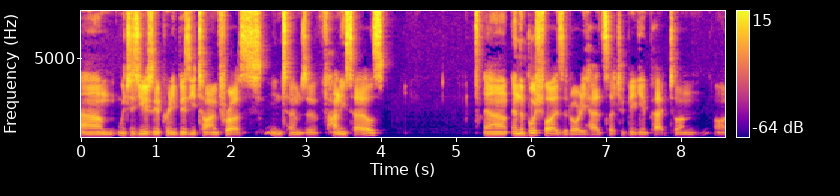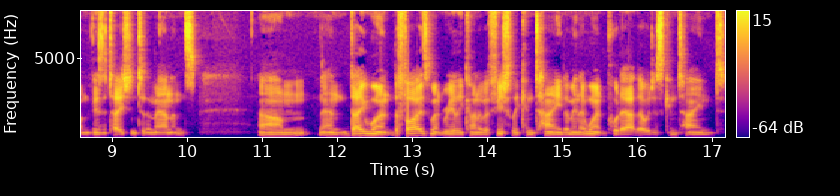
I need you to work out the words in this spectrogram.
um, which is usually a pretty busy time for us in terms of honey sales. Uh, and the bushfires had already had such a big impact on on visitation to the mountains. Um, and they weren't the fires weren't really kind of officially contained. I mean, they weren't put out; they were just contained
